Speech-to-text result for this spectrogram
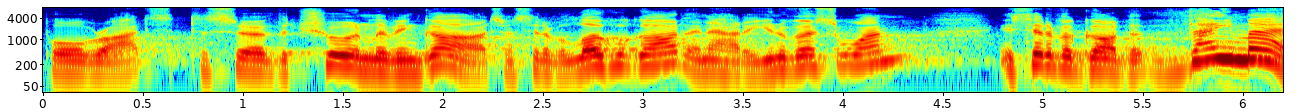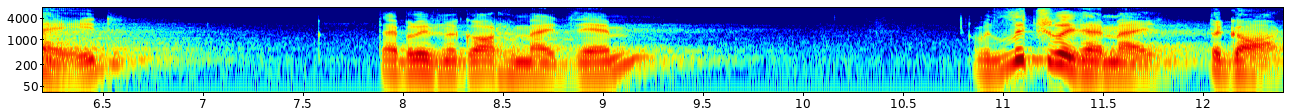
Paul writes, to serve the true and living God. So instead of a local God, they now had a universal one. Instead of a God that they made, they believed in a God who made them. I mean, literally, they made the God.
